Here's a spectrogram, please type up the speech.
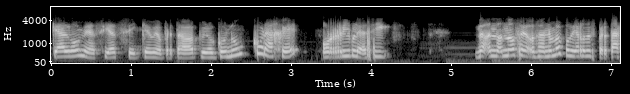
que algo me hacía así, que me apretaba, pero con un coraje horrible, así. No, no, no sé, o sea, no me podía despertar.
